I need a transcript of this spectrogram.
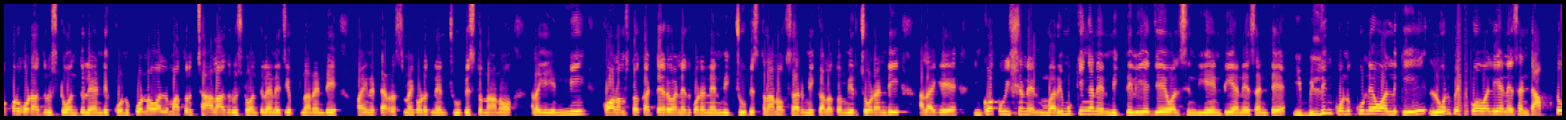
ఒక్కరు కూడా అదృష్టవంతులే అండి. కొనుక్కున్న వాళ్ళు మాత్రం చాలా అదృష్టవంతులే అనే చెప్తున్నానండి. పైన టెర్రస్ మీద కూడా నేను చూపిస్తున్నాను. అలాగే ఎన్ని కాలమ్స్తో కట్టారు అనేది కూడా నేను మీకు చూపిస్తున్నాను ఒకసారి మీ కళ్ళతో మీరు చూడండి. అలాగే ఇంకొక విషయం నేను మరి ముఖ్యంగా నేను మీకు తెలియజేయవలసింది ఏంటి అనేసి అంటే ఈ బిల్డింగ్ కొనుక్కునే వాళ్ళకి లోన్ పెట్టుకోవాలి అనేసి అంటే up to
